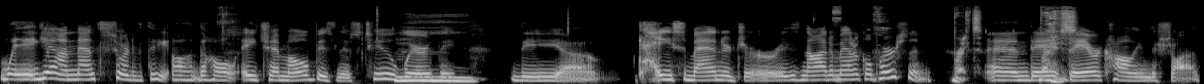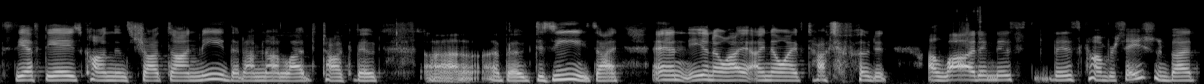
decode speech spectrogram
well, yeah, and that's sort of the uh, the whole HMO business too, where the the uh, case manager is not a medical person, Right. and they Right. they are calling the shots. The FDA is calling the shots on me that I'm not allowed to talk about uh, about disease. I and you know I I know I've talked about it a lot in this this conversation, but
